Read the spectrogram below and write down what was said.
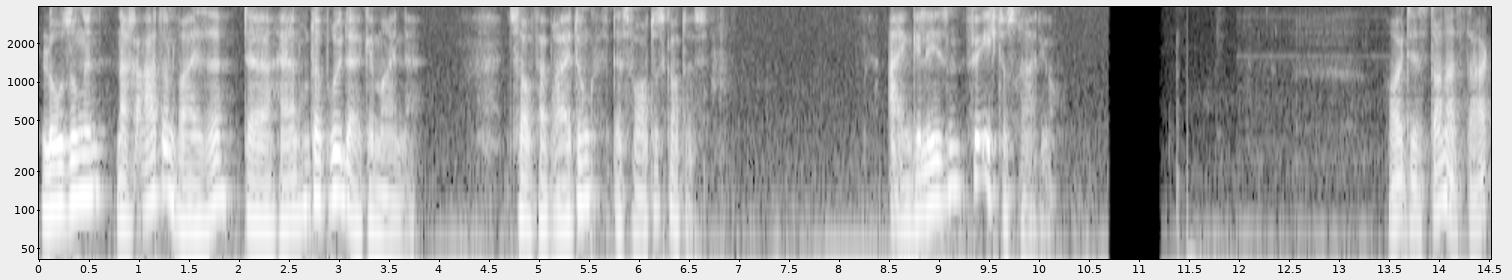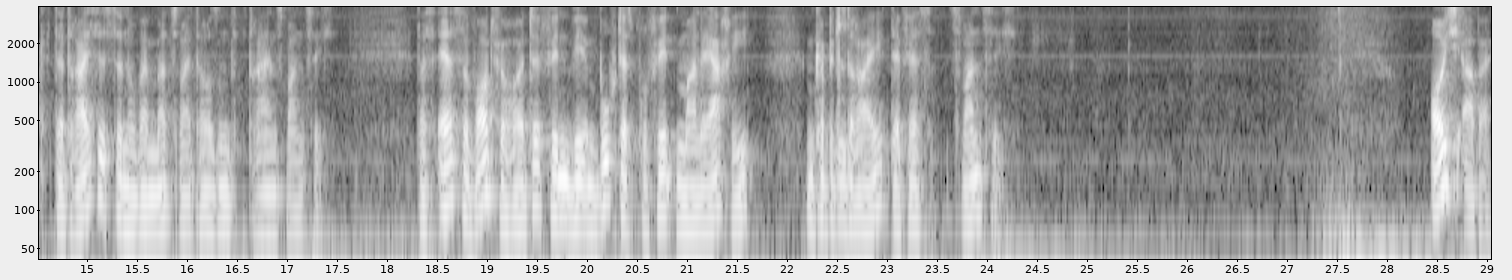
Losungen nach Art und Weise der Herrnhuter Brüdergemeinde zur Verbreitung des Wortes Gottes. Eingelesen für Ichtus Radio. Heute ist Donnerstag, der 30. November 2023. Das erste Wort für heute finden wir im Buch des Propheten Maleachi im Kapitel 3, der Vers 20. Euch aber,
